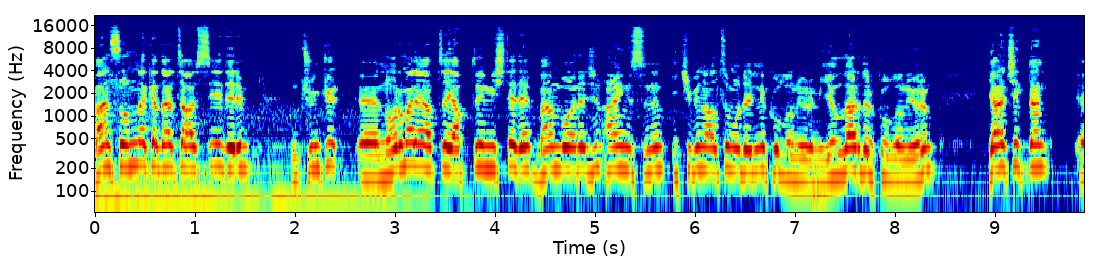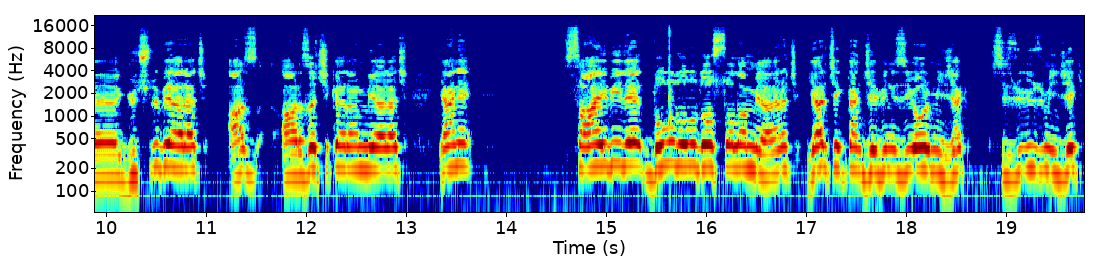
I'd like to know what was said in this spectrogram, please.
Ben sonuna kadar tavsiye ederim. Çünkü e, normal hayatta yaptığım işte de ben bu aracın aynısının 2006 modelini kullanıyorum. Yıllardır kullanıyorum. Gerçekten e, güçlü bir araç, az arıza çıkaran bir araç. Yani sahibiyle dolu dolu dost olan bir araç. Gerçekten cebinizi yormayacak, sizi üzmeyecek.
